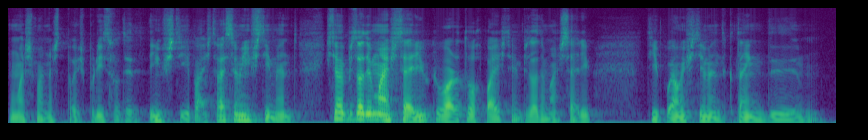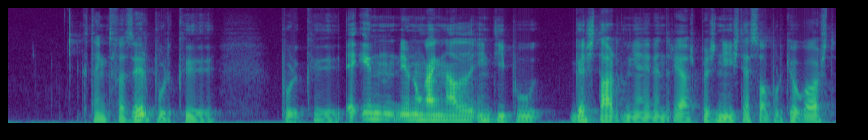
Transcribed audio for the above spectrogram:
umas semanas depois. Por isso vou ter de investir. Pá, isto vai ser um investimento. Isto é um episódio mais sério, que agora estou a reparar, isto é um episódio mais sério. Tipo, é um investimento que tenho de que tenho de fazer porque porque é, eu, eu não ganho nada em tipo gastar dinheiro entre aspas nisto, é só porque eu gosto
